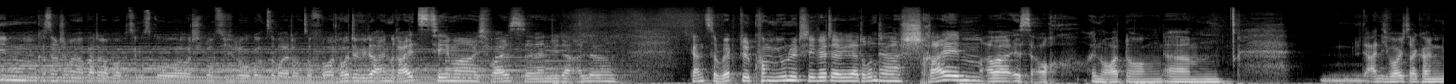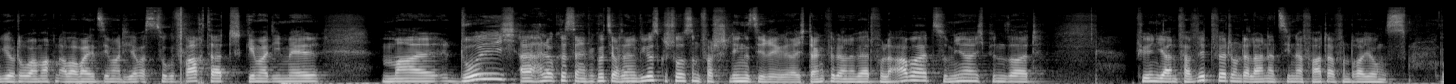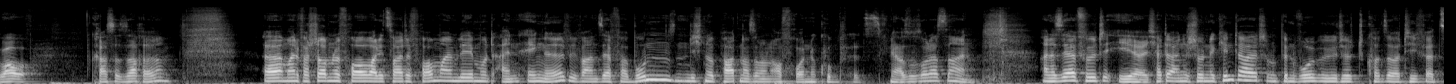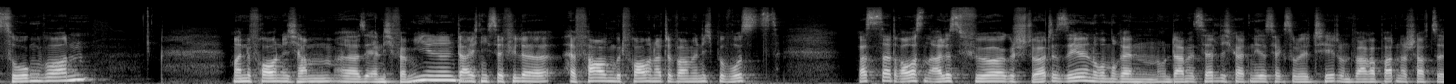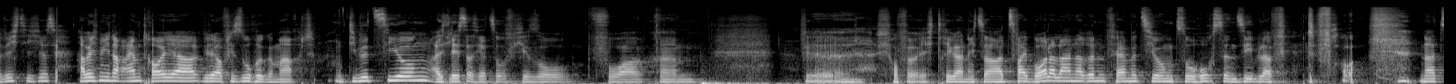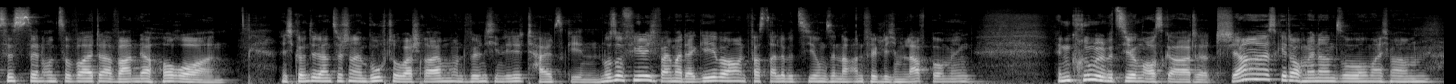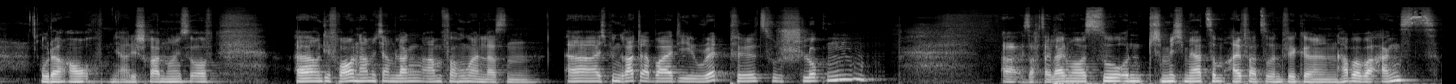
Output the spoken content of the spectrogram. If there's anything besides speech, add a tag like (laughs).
Lieben, Christian Schemmer, Paartherapeut, Beziehungscoach, Psychologe und so weiter und so fort. Heute wieder ein Reizthema. Ich weiß, da werden wieder alle, die ganze Red Pill Community wird da wieder drunter schreiben, aber ist auch in Ordnung. Ähm, eigentlich wollte ich da kein Video drüber machen, aber weil jetzt jemand hier was zu gefragt hat, gehen wir die Mail mal durch. Äh, hallo Christian, ich bin kurz auf deine Videos gestoßen und verschlinge sie regelrecht. Danke für deine wertvolle Arbeit zu mir. Ich bin seit vielen Jahren verwitwet und alleinerziehender Vater von drei Jungs. Wow, krasse Sache. Äh, meine verstorbene Frau war die zweite Frau in meinem Leben und ein Engel. Wir waren sehr verbunden, nicht nur Partner, sondern auch Freunde, Kumpels. Ja, so soll das sein. Eine sehr erfüllte Ehe. Ich hatte eine schöne Kindheit und bin wohlbehütet konservativ erzogen worden. Meine Frau und ich haben äh, sehr ähnliche Familien. Da ich nicht sehr viele Erfahrungen mit Frauen hatte, war mir nicht bewusst, was da draußen alles für gestörte Seelen rumrennen und damit Zärtlichkeit, Nähe, Sexualität und wahre Partnerschaft sehr wichtig ist, habe ich mich nach einem Traujahr wieder auf die Suche gemacht. Und die Beziehung, also ich lese das jetzt so hier so vor, ähm, ich hoffe, ich trigger nicht so. Zwei Borderlinerinnen, Fernbeziehungen zu hochsensibler (laughs) Frau, Narzisstin und so weiter waren der Horror. Ich könnte da inzwischen ein Buch drüber schreiben und will nicht in die Details gehen. Nur so viel, ich war immer der Geber und fast alle Beziehungen sind nach anfänglichem Lovebombing in Krümelbeziehungen ausgeartet. Ja, es geht auch Männern so manchmal. Oder auch, ja, die schreiben noch nicht so oft. Äh, und die Frauen haben mich am langen Arm verhungern lassen. Äh, ich bin gerade dabei, die Red Pill zu schlucken. Äh, ich sag da gleich mal was zu und mich mehr zum Alpha zu entwickeln. Habe aber Angst,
